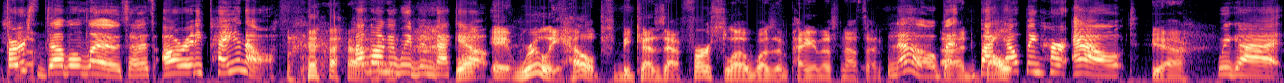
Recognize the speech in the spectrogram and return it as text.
First so. double load, so it's already paying off. How long have we been back Well, out? it really helps because that first load wasn't paying us nothing. no, but uh, by helping her out, Yeah. we got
